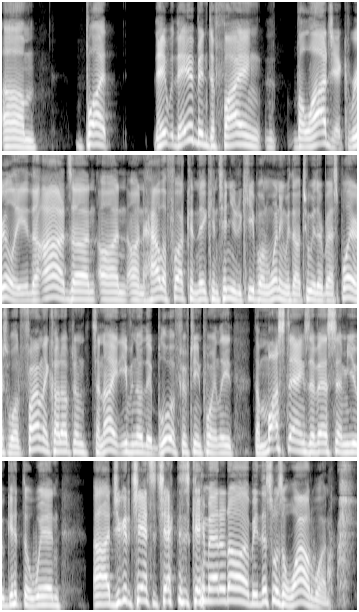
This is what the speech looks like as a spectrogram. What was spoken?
Um, but they they have been defying the logic, really, the odds on on on how the fuck can they continue to keep on winning without two of their best players. Well, it finally caught up to them tonight, even though they blew a 15 point lead. The Mustangs of SMU get the win. Uh, did you get a chance to check this game out at all? I mean, this was a wild one.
